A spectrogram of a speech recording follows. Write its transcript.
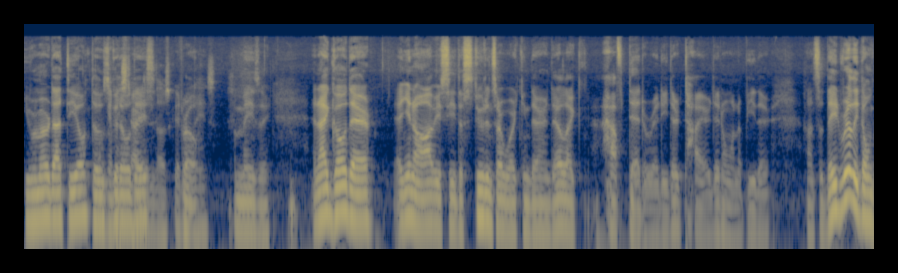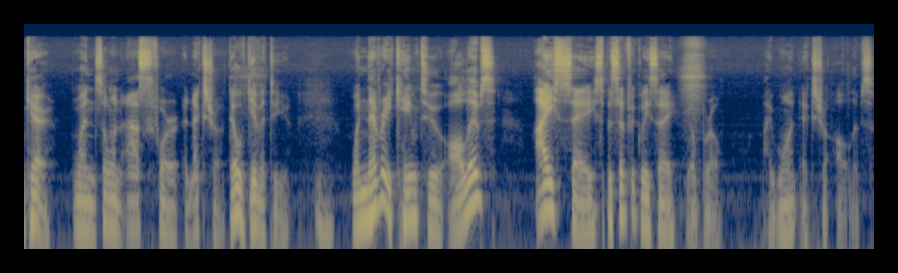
You remember that deal? Those good old days, Those good bro. old days. Amazing. And I go there, and you know, obviously the students are working there, and they're like half dead already. They're tired. They don't want to be there, uh, so they really don't care when someone asks for an extra. They'll give it to you. Whenever it came to olives, I say specifically say, "Yo, bro, I want extra olives."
